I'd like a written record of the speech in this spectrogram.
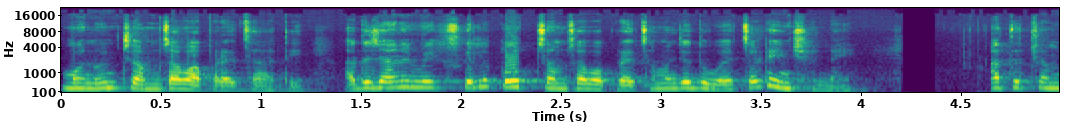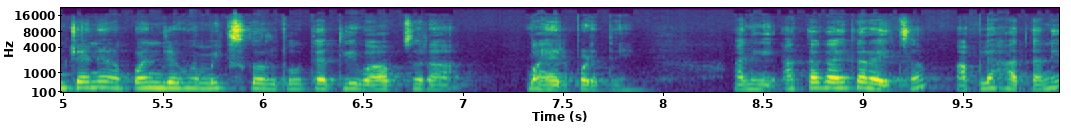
म्हणून चमचा वापरायचा आधी. आता ज्याने मिक्स केलं तोच चमचा वापरायचा. म्हणजे धुवायचं टेन्शन नाही. आता चमच्याने आपण जेव्हा मिक्स करतो त्यातली वाफ जरा बाहेर पडते. आणि आता काय करायचं? आपल्या हाताने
